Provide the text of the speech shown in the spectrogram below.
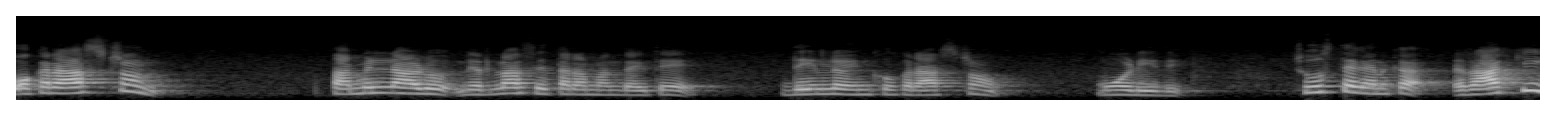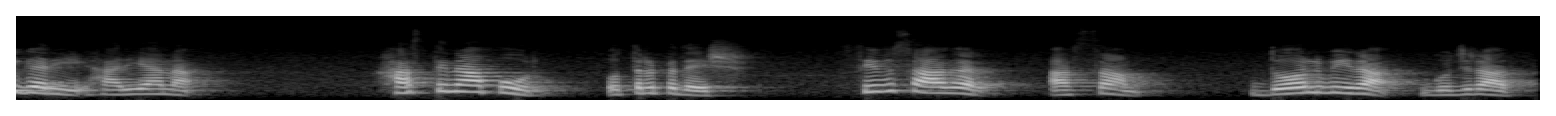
ఒక రాష్ట్రం తమిళనాడు నిర్మలా సీతారామన్ అయితే దీనిలో ఇంకొక రాష్ట్రం మోడీది. చూస్తే కనుక రాఖీగరి హర్యానా హస్తినాపూర్ ఉత్తరప్రదేశ్ శివసాగర్ అస్సాం ధోల్వీరా గుజరాత్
